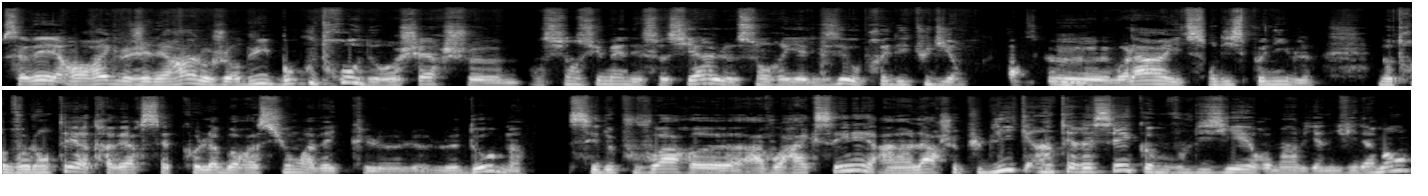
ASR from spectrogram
savez, en règle générale, aujourd'hui, beaucoup trop de recherches en sciences humaines et sociales sont réalisées auprès d'étudiants parce que mmh. voilà, ils sont disponibles. Notre volonté à travers cette collaboration avec le, le, le Dôme, c'est de pouvoir euh, avoir accès à un large public intéressé, comme vous le disiez, Romain, bien évidemment,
